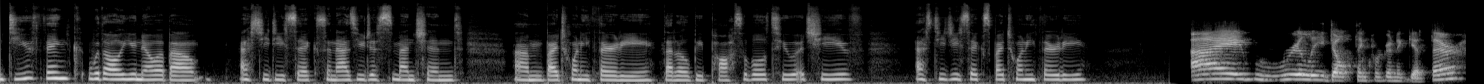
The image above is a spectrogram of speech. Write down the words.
Do you think, with all you know about SDG 6, and as you just mentioned, um, by 2030, that it'll be possible to achieve SDG 6 by 2030? I really don't think we're going to get there.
